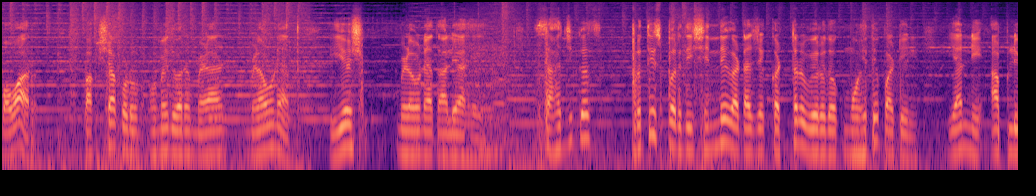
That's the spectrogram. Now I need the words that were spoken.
पवार पक्षाकडून उमेदवारी मिळा मिळवण्यात यश मिळवण्यात आले आहे. साहजिकच प्रतिस्पर्धी शिंदे गटाचे कट्टर विरोधक मोहिते पाटील यांनी आपली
